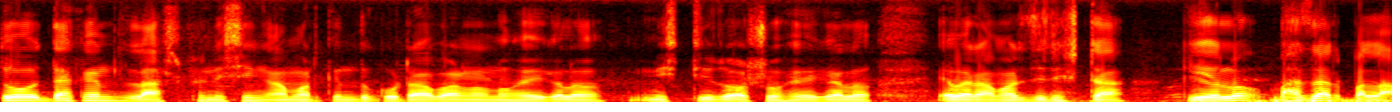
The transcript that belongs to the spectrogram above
তো দেখেন লাস্ট ফিনিশিং আমার কিন্তু গোটা বানানো হয়ে গেল, মিষ্টির রসও হয়ে গেল। এবার আমার জিনিসটা কী হলো? ভাজার পালা।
